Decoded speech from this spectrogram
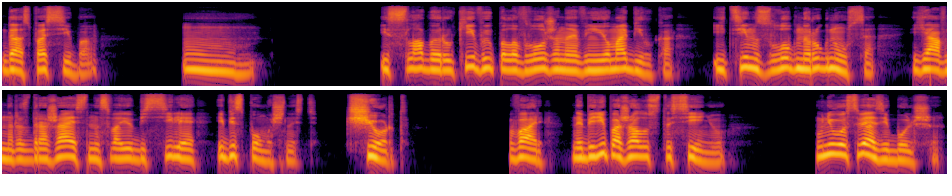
Да, спасибо. Ммм. Из слабой руки выпала вложенная в нее мобилка, и Тим злобно ругнулся, явно раздражаясь на свое бессилие и беспомощность. Черт! Варь, набери, пожалуйста, Сеню. У него связи больше.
